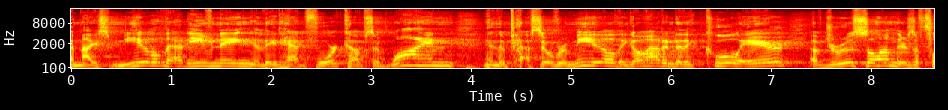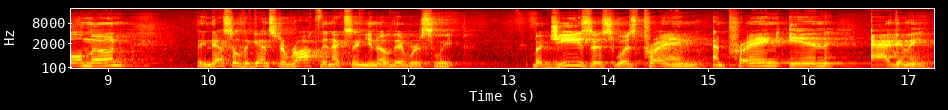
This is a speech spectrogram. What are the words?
a nice meal that evening. They'd had four cups of wine and the Passover meal. They go out into the cool air of Jerusalem. There's a full moon. They nestled against a rock. The next thing you know, they were asleep. But Jesus was praying and praying in agony.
